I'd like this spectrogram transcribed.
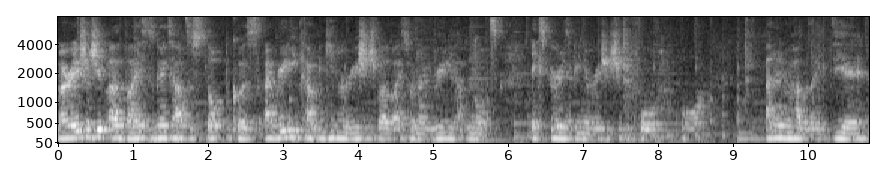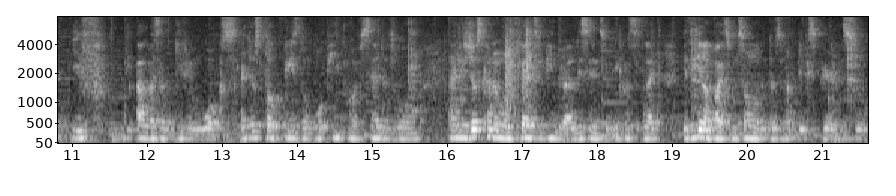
my relationship advice is going to have to stop because I really can't be giving relationship advice when I really have not experienced being in a relationship before or I don't even have an idea if the advice I'm giving works. I just talk based on what people have said as well. And it's just kind of unfair to people that are listening to me because it's like you're taking advice from someone that doesn't have the experience. So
